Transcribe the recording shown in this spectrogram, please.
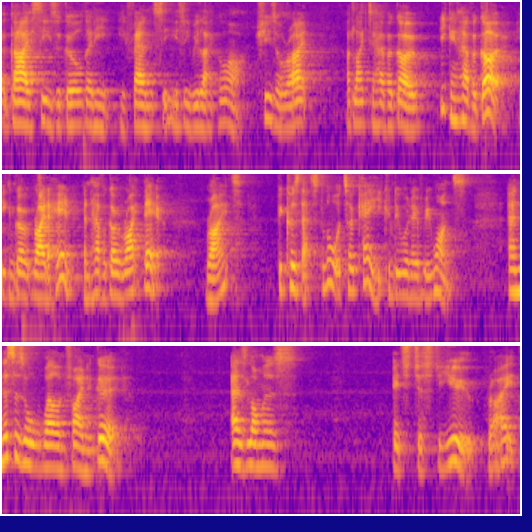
a guy sees a girl that he, he fancies, he'd be like, oh, she's all right. I'd like to have a go. He can have a go. He can go right ahead and have a go right there, right? Because that's the law. It's okay. He can do whatever he wants. And this is all well and fine and good as long as it's just you, right?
